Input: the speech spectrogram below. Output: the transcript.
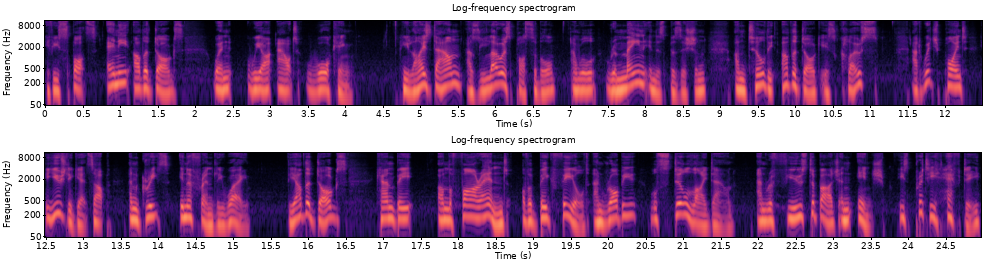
if he spots any other dogs when we are out walking. He lies down as low as possible and will remain in this position until the other dog is close, at which point he usually gets up and greets in a friendly way. The other dogs can be on the far end of a big field, and Robbie will still lie down and refuse to budge an inch. He's pretty hefty,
